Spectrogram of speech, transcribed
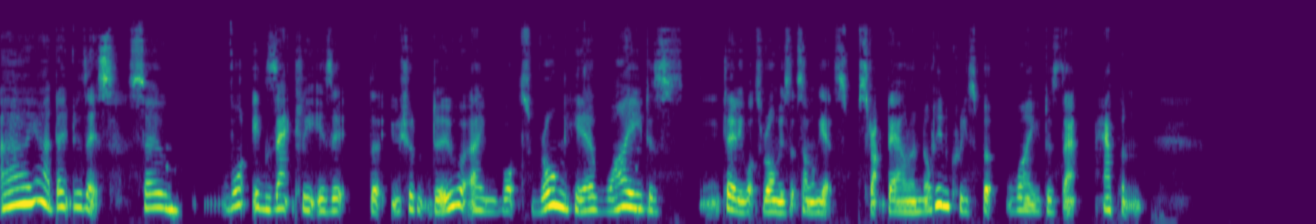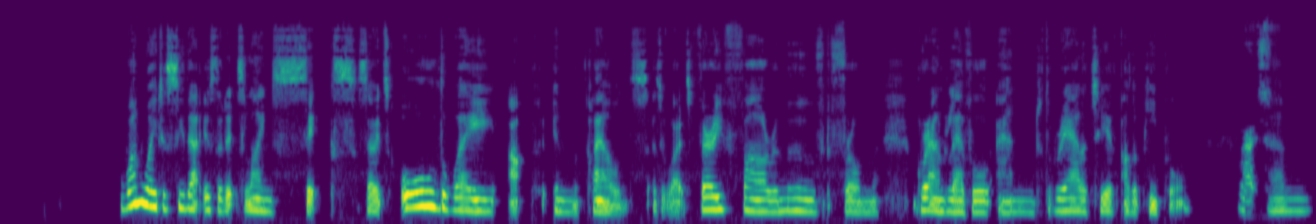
Uh, yeah, don't do this. So, mm. what exactly is it that you shouldn't do and what's wrong here. Why does clearly what's wrong is that someone gets struck down and not increased but why does that happen? One way to see that is that it's line six, so it's all the way up in the clouds, as it were. It's very far removed from ground level and the reality of other people. Right. Um,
